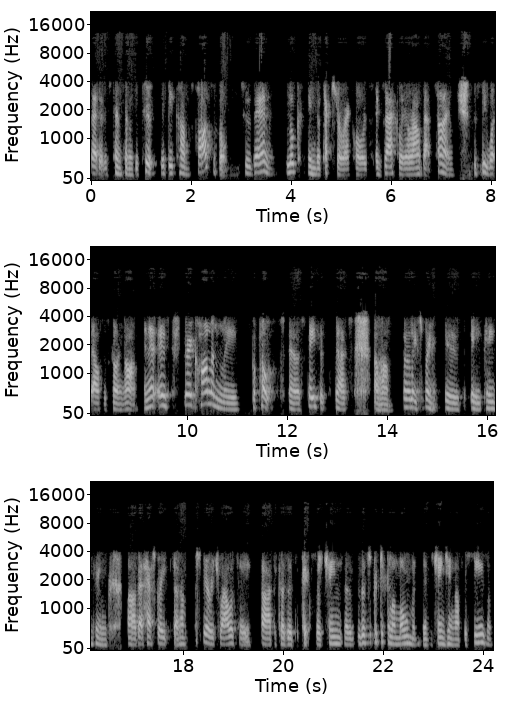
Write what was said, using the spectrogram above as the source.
that it is 1072, it becomes possible to then look in the textual records exactly around that time to see what else is going on. And it is very commonly proposed, uh, stated that um, Early Spring is a painting uh, that has great uh, spirituality uh, because it depicts a change, uh, this particular moment in changing of the seasons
